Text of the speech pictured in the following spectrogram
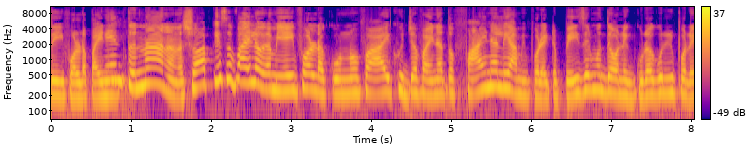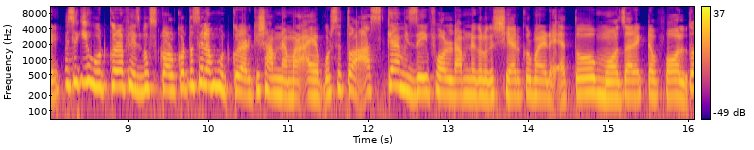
যে এই ফলটা পাইনি। কিন্তু না না না সব কিছু পাইলেও আমি এই ফলটা কোনো পাই, খুঁজা পাই না। তো ফাইনালি আমি পরে একটা পেজের মধ্যে অনেক ঘোরাঘুরির পরে হয়েছে কি, হুট করে ফেসবুক স্ক্রল করতেছিলাম, হুট করে আর কি সামনে আমার আয়া পড়ছে। তো আজকে আমি যেই ফলটা আপনাগুলোকে শেয়ার করব এটা এত মজার একটা ফল। তো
